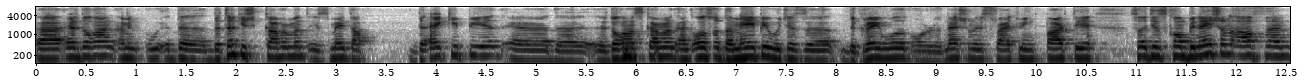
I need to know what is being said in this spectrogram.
Uh, Erdogan, I mean, the the Turkish government is made up the AKP, uh, the Erdogan's government, and also the MHP, which is uh, the Grey Wolf or the nationalist right wing party. So it is a combination of um, uh,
